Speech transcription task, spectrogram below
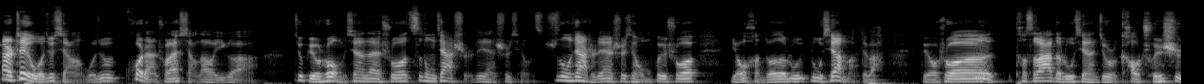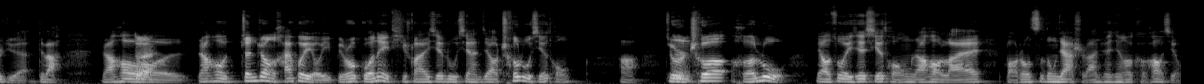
但是这个我就想，我就扩展出来想到一个啊，就比如说我们现在在说自动驾驶这件事情，自动驾驶这件事情，我们会说有很多的路路线嘛，对吧？比如说嗯特斯拉的路线就是靠纯视觉，对吧？然后然后真正还会有一，比如说国内提出来一些路线叫车路协同啊，就是嗯车和路要做一些协同，然后来保证自动驾驶的安全性和可靠性。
